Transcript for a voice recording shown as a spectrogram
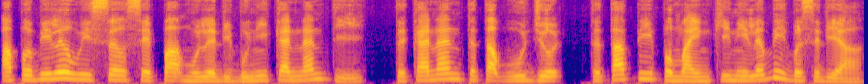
Apabila whistle sepak mula dibunyikan nanti, tekanan tetap wujud, tetapi pemain kini lebih bersedia.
